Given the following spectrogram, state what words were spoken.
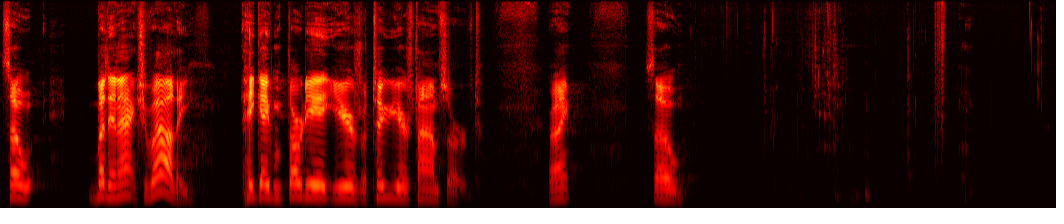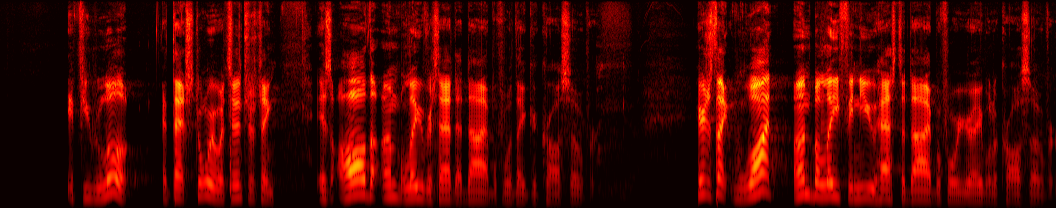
So, but in actuality, he gave them 38 years or two years' time served. Right? So, if you look at that story, what's interesting is all the unbelievers had to die before they could cross over. Here's the thing what unbelief in you has to die before you're able to cross over?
